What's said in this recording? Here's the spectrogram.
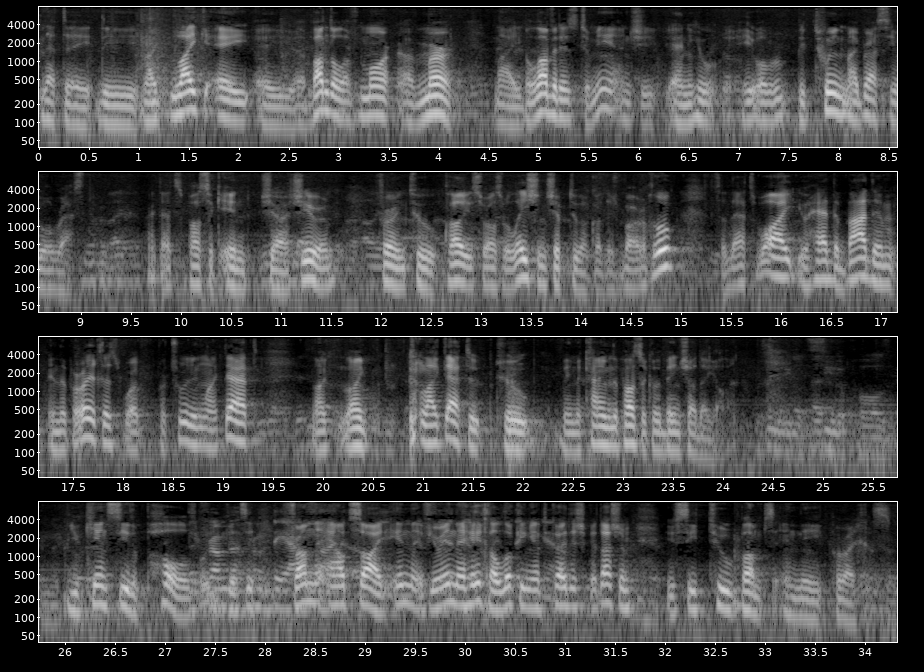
that the, the like like a, a bundle of more of myrrh, my beloved is to me, and she and he he will between my breasts he will rest. Right, that's the pasuk in Shir Shirim, referring to Klal Yisrael's relationship to Hakadosh Baruch Hu. So that's why you had the badim in the pareiches were protruding like that, like like like that to to be mekayim the pasuk of the Ben Shada You can see the poles in the you can't see the poles. From you can the- see from the from the outside in the, if you're in the heichal looking at distance, Kodesh Kadashim, you see two bumps in the it.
